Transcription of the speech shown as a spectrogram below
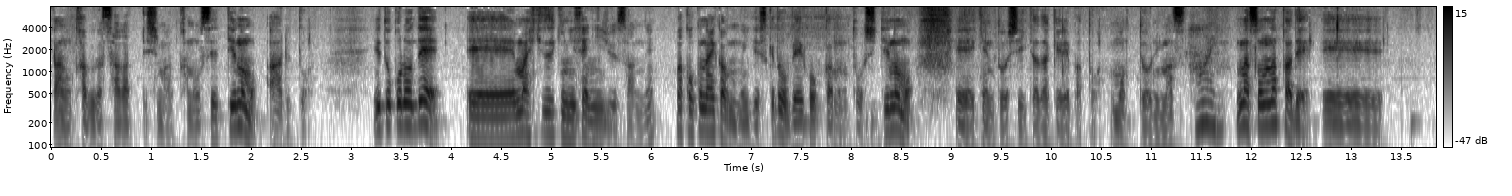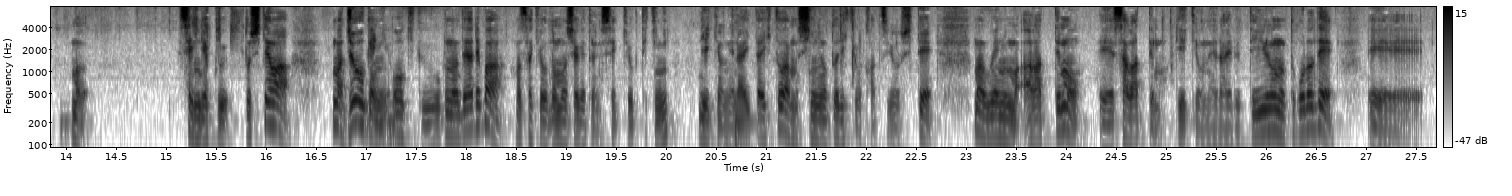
あの株が下がってしまう可能性っていうのもあるというところで、えーまあ、引き続き2023年、まあ、国内株もいいですけど米国株の投資っていうのも、えー、検討していただければと思っております、はい、まあ、その中で、えーまあ、戦略としては、まあ、上下に大きく動くのであれば、まあ、先ほど申し上げたように積極的に利益を狙いたい人は、まあ、信用取引を活用して、まあ、上にも上がっても、えー、下がっても利益を狙えるっていうようなところで、えー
